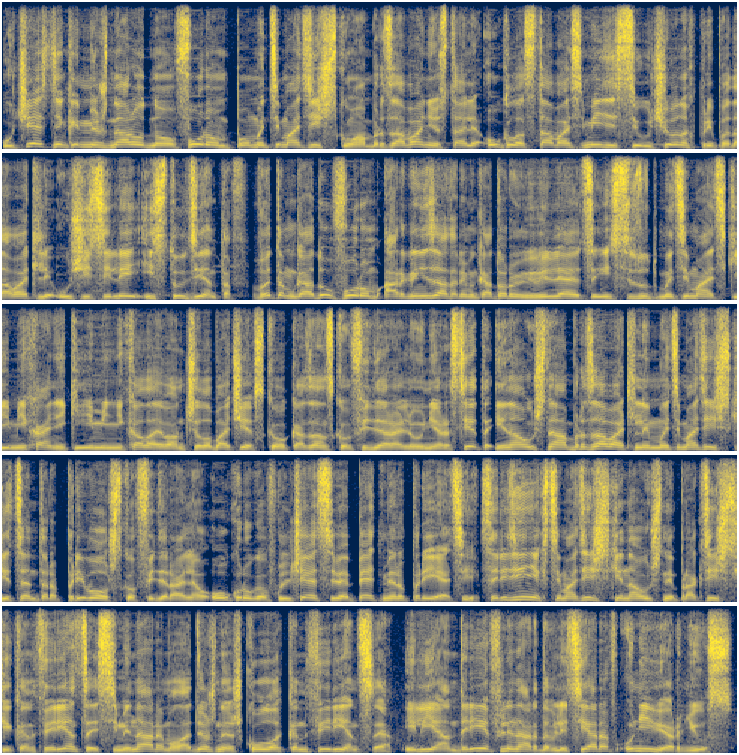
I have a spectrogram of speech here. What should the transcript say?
Участниками международного форума по математическому образованию стали около 180 ученых при преподавателей, учителей и студентов. В этом году форум, организаторами которого являются Институт математики и механики имени Николая Ивановича Лобачевского Казанского федерального университета и научно-образовательный математический центр Приволжского федерального округа включает в себя пять мероприятий. Среди них тематические научные практические конференции, семинары, молодежная школа, конференция. Илья Андреев, Ленар Давлетьяров, Univer News.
